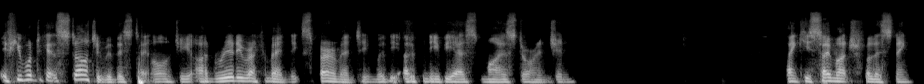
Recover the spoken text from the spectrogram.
If you want to get started with this technology, I'd really recommend experimenting with the OpenEBS Mayastor engine. Thank you so much for listening.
